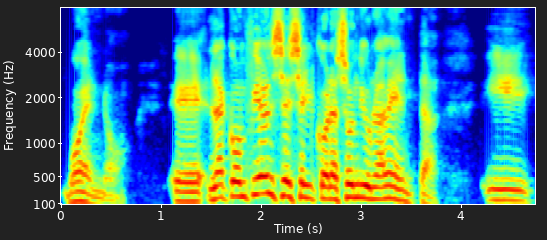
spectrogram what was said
Bueno, eh, la confianza es el corazón de una venta y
